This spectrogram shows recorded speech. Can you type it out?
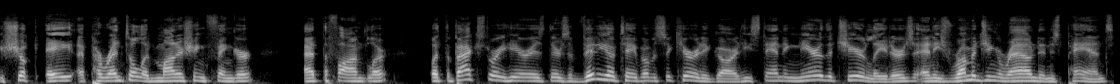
You shook a, a parental admonishing finger at the fondler. But the backstory here is there's a videotape of a security guard. He's standing near the cheerleaders and he's rummaging around in his pants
